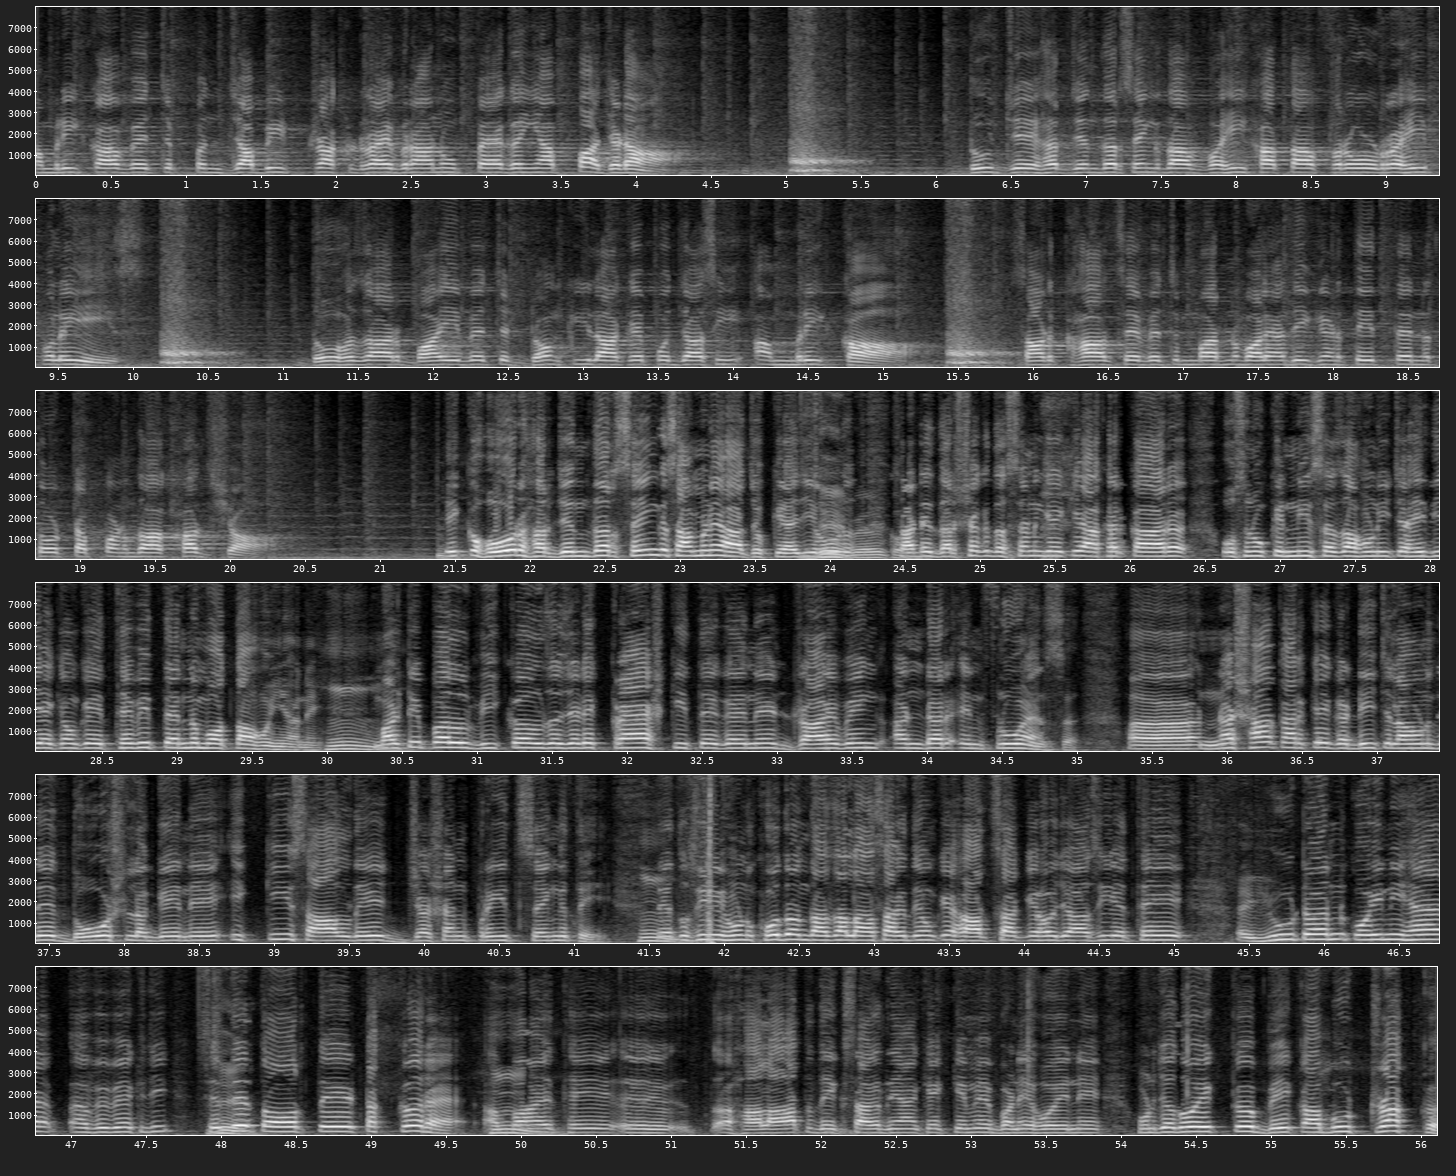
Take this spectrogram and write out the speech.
America ਵਿੱਚ Punjabi truck ਡਰਾਈਵਰਾਂ ਨੂੰ ਪੈ ਗਈਆਂ ਭਾਜੜਾਂ। ਦੂਜੇ ਹਰਜਿੰਦਰ ਸਿੰਘ ਦਾ ਵਹੀ ਖਾਤਾ ਫਰੋੜ ਰਹੀ ਪੁਲਿਸ। 2022 ਵਿੱਚ ਡੋਂਕੀ ਲਾ ਕੇ ਪੁੱਜਾ ਸੀ ਅਮਰੀਕਾ। ਸੜਕ ਹਾਦਸੇ ਵਿੱਚ ਮਰਨ ਵਾਲਿਆਂ ਦੀ ਗਿਣਤੀ 3 ਤੋਂ ਟੱਪਣ ਦਾ ਖਦਸ਼ਾ। ਇੱਕ ਹੋਰ ਹਰਜਿੰਦਰ ਸਿੰਘ ਸਾਹਮਣੇ ਆ ਚੁੱਕਿਆ ਜੀ। ਹੁਣ। ਸਾਡੇ ਦਰਸ਼ਕ ਦੱਸਣਗੇ ਕਿ ਆਖਰਕਾਰ ਉਸ ਨੂੰ ਕਿੰਨੀ ਸਜ਼ਾ ਹੋਣੀ ਚਾਹੀਦੀ ਹੈ ਕਿਉਂਕਿ ਇੱਥੇ ਵੀ ਤਿੰਨ ਮੌਤਾਂ ਹੋਈਆਂ ਨੇ। ਮਲਟੀਪਲ ਵਹੀਕਲਸ ਜਿਹੜੇ ਕ੍ਰੈਸ਼ ਕੀਤੇ ਗਏ ਨੇ ਡਰਾਈਵਿੰਗ ਅੰਡਰ ਇਨਫਲੂਐਂਸ ਨਸ਼ਾ ਕਰਕੇ ਗੱਡੀ ਚਲਾਉਣ ਦੇ ਦੋਸ਼ ਲੱਗੇ ਨੇ 21 ਸਾਲ ਦੇ ਜਸ਼ਨਪ੍ਰੀਤ ਸਿੰਘ ਤੇ। ਤੇ ਤੁਸੀਂ ਹੁਣ ਖੁਦ ਅੰਦਾਜ਼ਾ ਲਾ ਸਕਦੇ ਹੋ ਕਿ ਹਾਦਸਾ ਕਿਹੋ ਜਿਹਾ ਸੀ। ਇੱਥੇ ਯੂ ਟਰਨ ਕੋਈ ਨਹੀਂ ਹੈ ਵਿਵੇਕ ਜੀ। ਸਿੱਧੇ ਤੌਰ ਤੇ ਟੱਕਰ ਹੈ। ਆਪਾਂ ਇੱਥੇ ਹਾਲਾਤ ਦੇਖ ਸਕਦੇ ਹਾਂ ਕਿ ਕਿਵੇਂ ਬਣੇ ਹੋਏ ਨੇ। ਹੁਣ ਜਦੋਂ ਇੱਕ ਬੇਕਾਬੂ ਟਰੱਕ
